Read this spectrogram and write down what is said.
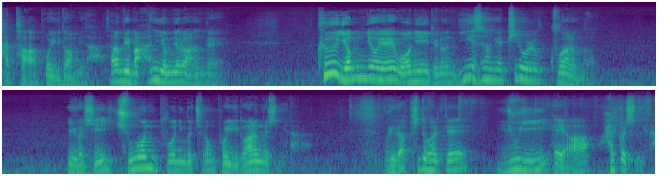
같아 보이기도 합니다. 사람들이 많이 염려를 하는데 그 염려의 원인이 되는 이 세상의 필요를 구하는 것 이것이 중원 부원인 것처럼 보이기도 하는 것입니다. 우리가 기도할 때 유의해야 할 것입니다.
